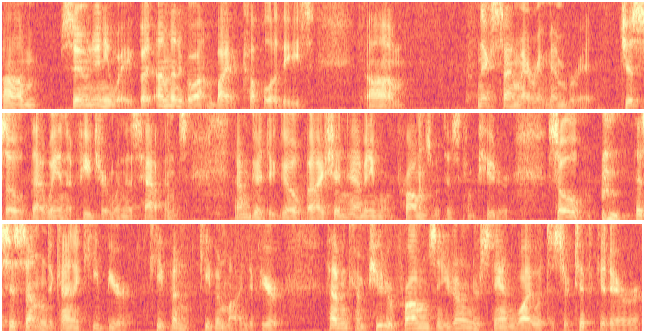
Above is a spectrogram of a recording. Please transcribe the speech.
um, soon anyway. But I'm going to go out and buy a couple of these um, next time I remember it just so that way in the future when this happens I'm good to go but I shouldn't have any more problems with this computer so that's just something to kind of keep your keep in keep in mind if you're having computer problems and you don't understand why with the certificate error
